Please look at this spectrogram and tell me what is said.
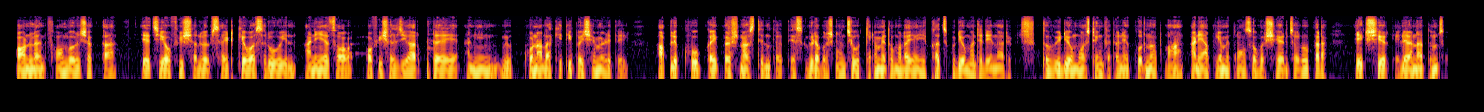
ऑनलाईन फॉर्म भरू शकता? याची ऑफिशियल वेबसाईट केव्हा सुरू होईल? आणि याचा ऑफिशियल जी आर कुठे आहे? आणि कोणाला किती पैसे मिळतील? आपले खूप काही प्रश्न असतील तर ते सगळ्या प्रश्नांची उत्तरं मी तुम्हाला या एकाच व्हिडिओमध्ये देणार आहे. तो व्हिडिओ मोस्ट इम्पॉर्टंट पूर्ण पहा आणि आपल्या मित्रांसोबत शेअर जरूर करा. एक शेअर केल्यानं तुमचं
